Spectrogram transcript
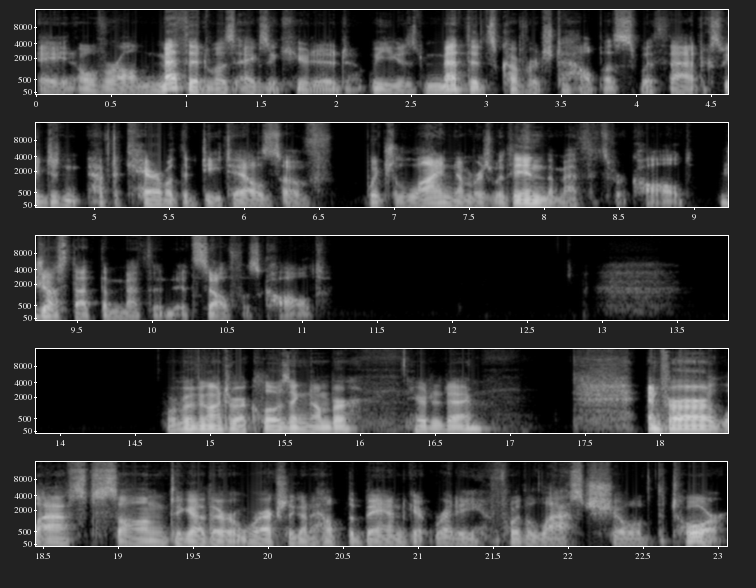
an overall method was executed, we used methods coverage to help us with that because we didn't have to care about the details of which line numbers within the methods were called, just that the method itself was called. We're moving on to our closing number here today. And for our last song together, we're actually going to help the band get ready for the last show of the tour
